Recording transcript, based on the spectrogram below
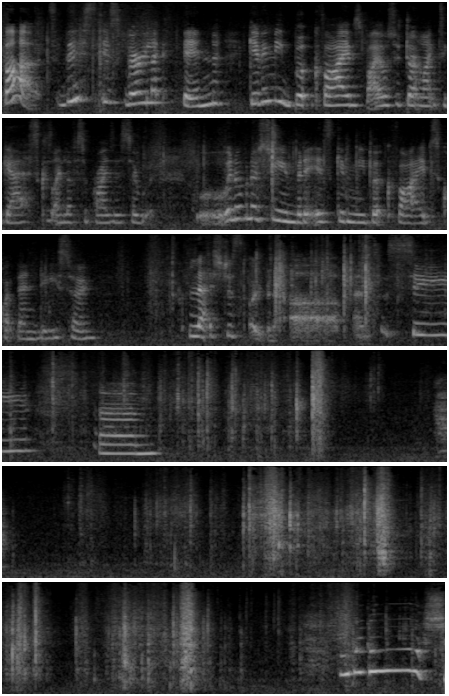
but this is very like thin, giving me book vibes, but I also don't like to guess because I love surprises. So we're not going to assume, but it is giving me book vibes, quite bendy. So let's just open it up and see. Um, oh my gosh!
